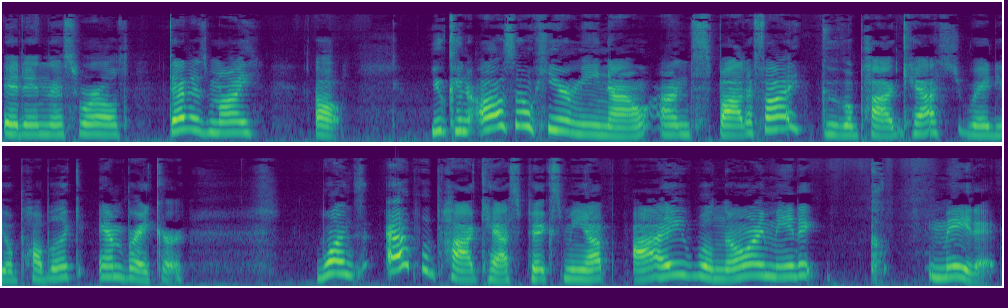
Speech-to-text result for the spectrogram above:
it in this world. That is my. Oh. You can also hear me now on Spotify, Google Podcasts, Radio Public, and Breaker. Once Apple Podcast picks me up, I will know I made it. Made it.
